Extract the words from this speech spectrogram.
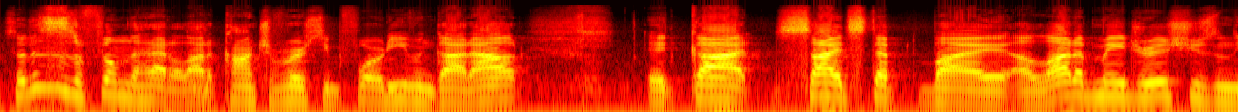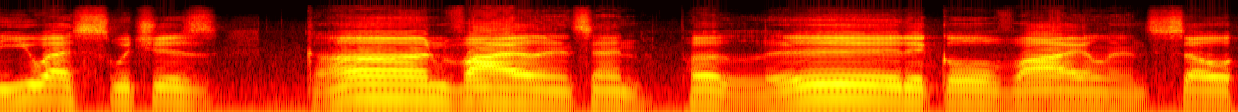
So this is a film that had a lot of controversy before it even got out. It got sidestepped by a lot of major issues in the U.S., which is gun violence and political violence. So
